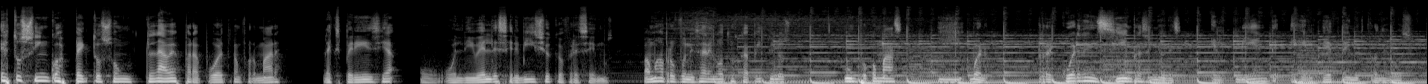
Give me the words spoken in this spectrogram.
estos cinco aspectos son claves para poder transformar la experiencia o, el nivel de servicio que ofrecemos. Vamos a profundizar en otros capítulos un poco más y bueno, recuerden siempre, señores, el cliente es el jefe de nuestro negocio.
